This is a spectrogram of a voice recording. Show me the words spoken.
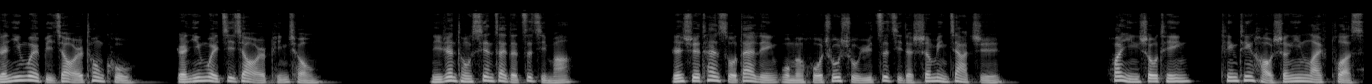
人因为比较而痛苦，人因为计较而贫穷。你认同现在的自己吗？人学探索带领我们活出属于自己的生命价值。欢迎收听，听听好声音 Life Plus。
